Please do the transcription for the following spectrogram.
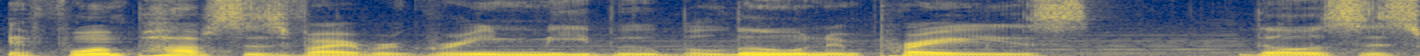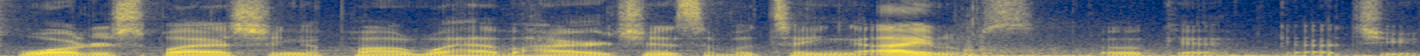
If one pops this vibrant green Mibu balloon and prays, those this water splashing upon will have a higher chance of obtaining items. Okay, got you.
